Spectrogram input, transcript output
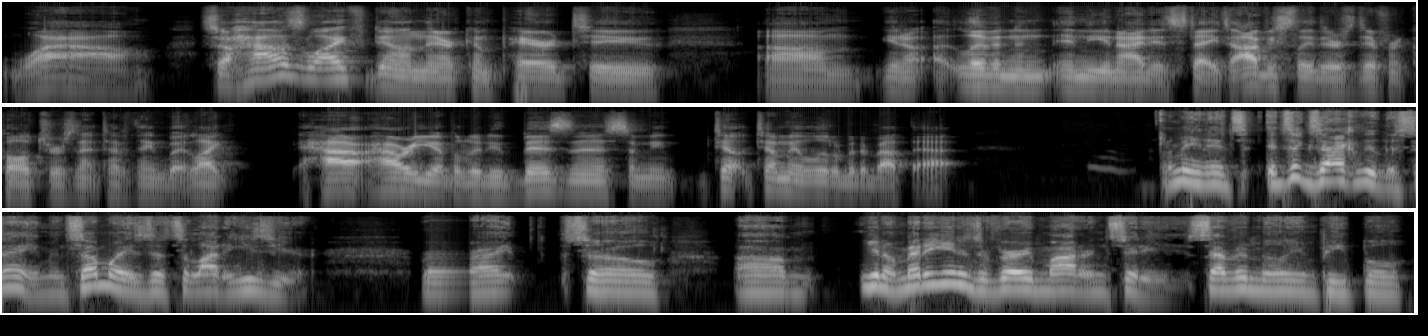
Wow. So how's life down there compared to, um, you know, living in, in the United States? Obviously, there's different cultures and that type of thing, but like, how how are you able to do business? I mean, tell tell me a little bit about that. I mean, it's it's exactly the same. In some ways, it's a lot easier, right? So, um, you know, Medellin is a very modern city, seven million people.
